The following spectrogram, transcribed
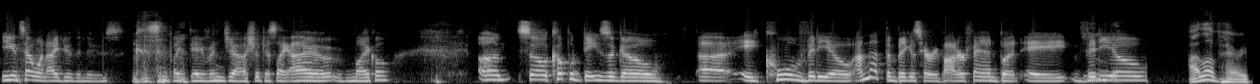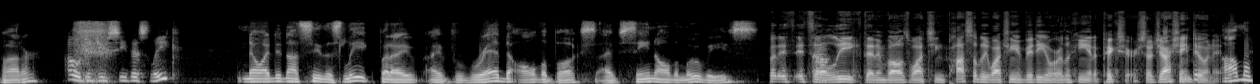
you can tell when I do the news because like Dave and Josh are just like I Michael. Um, so a couple days ago, uh, a cool video. I'm not the biggest Harry Potter fan, but a video. I love Harry Potter. Oh, did you see this leak? No, I did not see this leak, but I I've read all the books. I've seen all the movies. But it's it's a Oh. leak that involves watching, possibly watching a video or looking at a picture. So Josh ain't doing it. I'm a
